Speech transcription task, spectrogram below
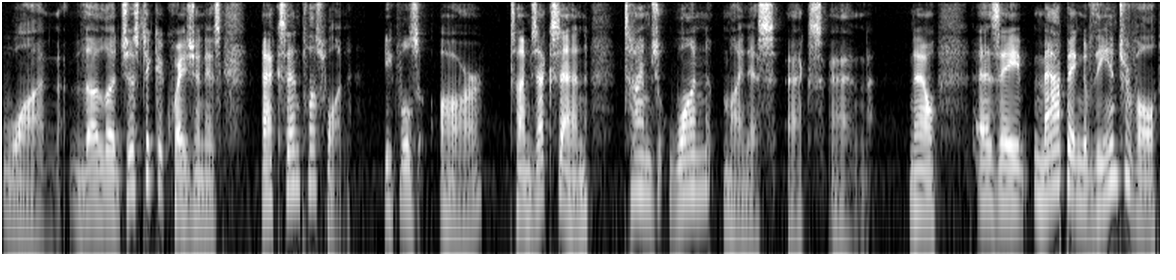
1. The logistic equation is xn plus 1 equals r times xn times 1 minus xn. Now, as a mapping of the interval,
